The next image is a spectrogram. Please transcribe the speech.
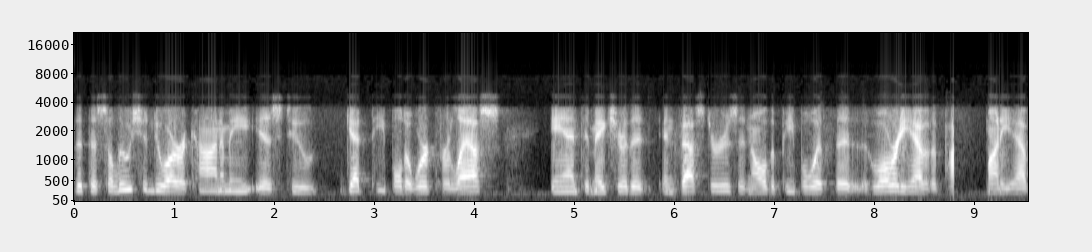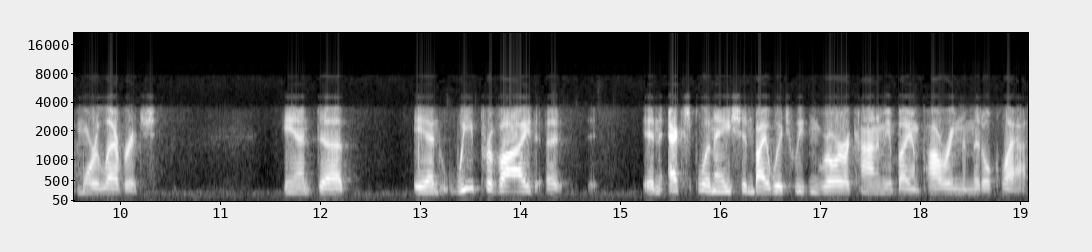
that the solution to our economy is to get people to work for less and to make sure that investors and all the people with the, who already have the money have more leverage. And uh, and we provide a, an explanation by which we can grow our economy by empowering the middle class.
